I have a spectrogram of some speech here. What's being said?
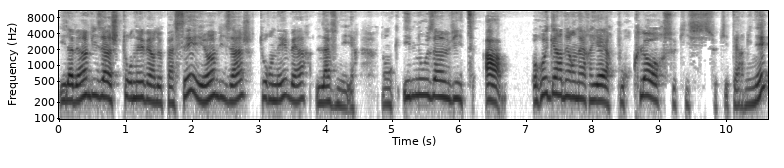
Il avait un visage tourné vers le passé et un visage tourné vers l'avenir. Donc il nous invite à regarder en arrière pour clore ce qui, est terminé,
